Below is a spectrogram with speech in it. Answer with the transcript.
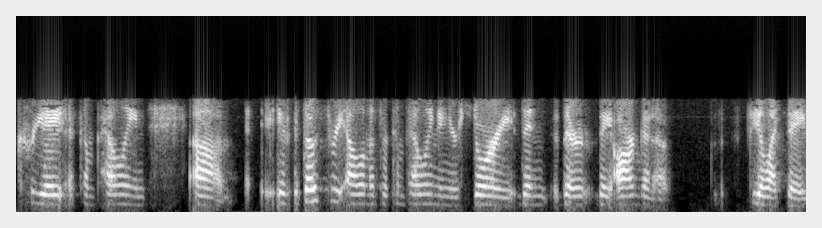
create a compelling, um, if, if those three elements are compelling in your story, then they're they are going to feel like they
